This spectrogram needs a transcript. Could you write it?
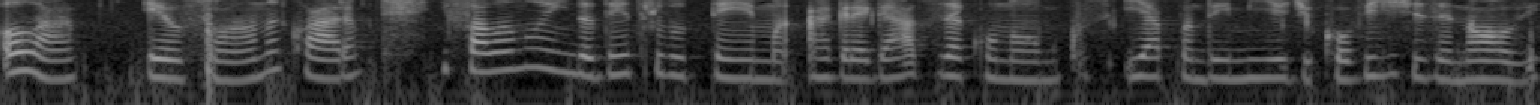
Olá, eu sou a Ana Clara e falando ainda dentro do tema agregados econômicos e a pandemia de Covid-19,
